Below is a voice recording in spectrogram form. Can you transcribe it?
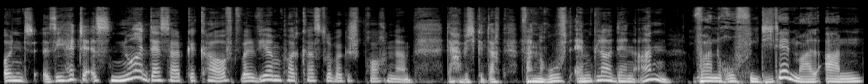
Und sie hätte es nur deshalb gekauft, weil wir im Podcast drüber gesprochen haben. Da habe ich gedacht, wann ruft Empler denn an? Wann rufen die denn mal an?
